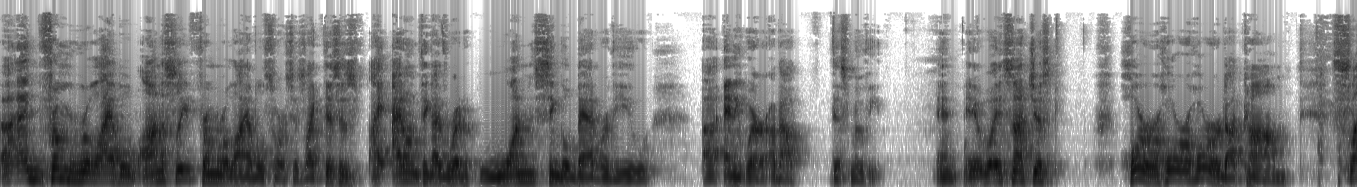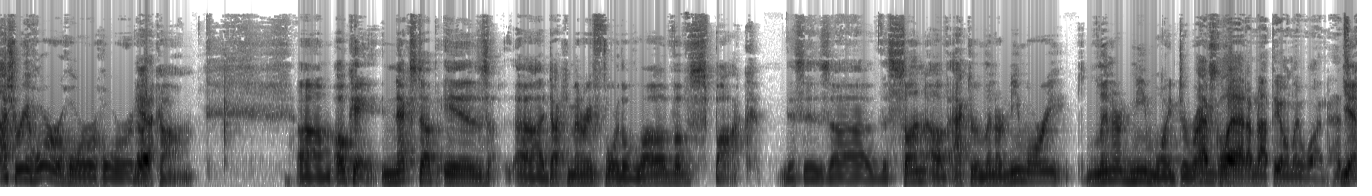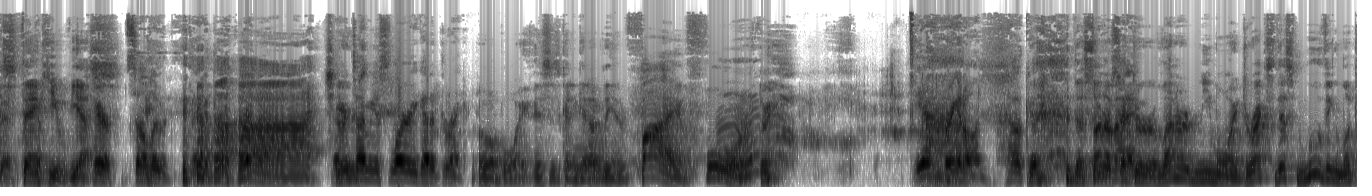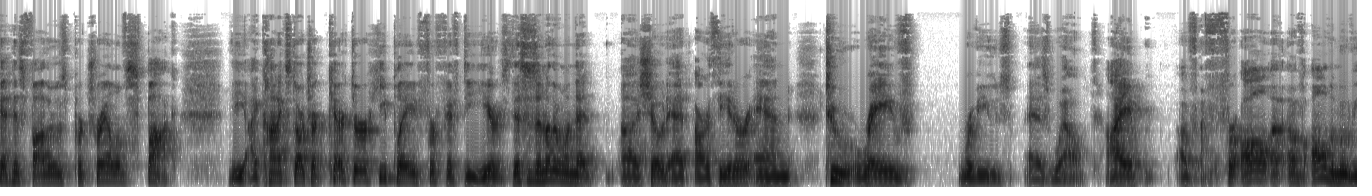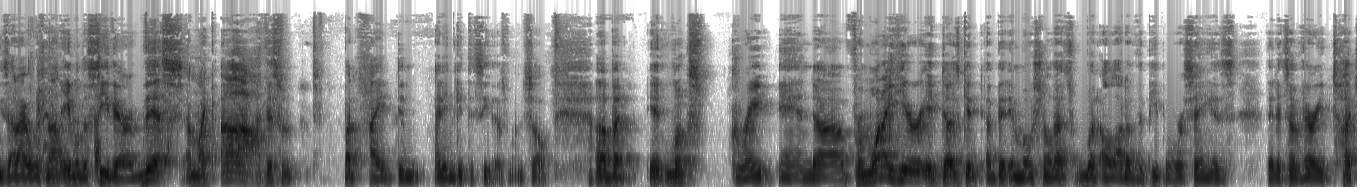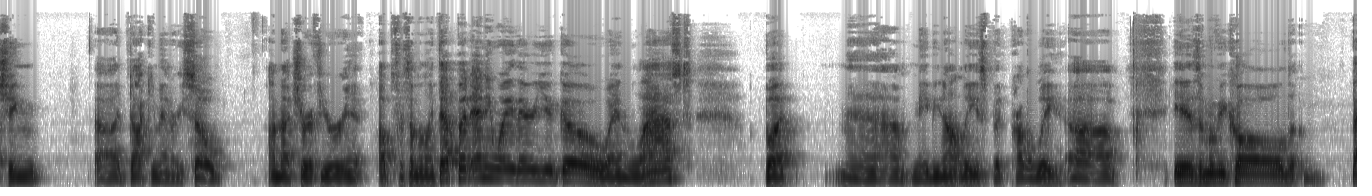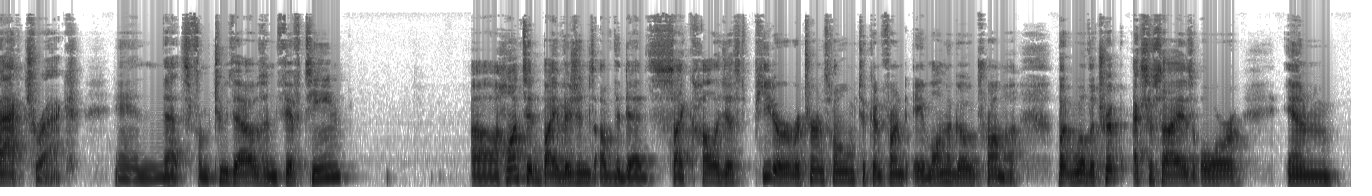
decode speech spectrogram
uh, and from reliable, honestly, from reliable sources. Like this is, I, I don't think I've read one single bad review uh, anywhere about this movie. And it, it's not just horror, horror, horror.com, slashery horror, horror, horror.com. Um, okay, next up is a documentary for the love of Spock. This is uh, the son of actor Leonard Nimoy. Leonard Nimoy directs. I'm glad I'm not the only one. That's Yes, good. thank you. Yes. Here, salute. Right now. Every time you slur, you got a drink. Oh boy, this is going to get ugly in five, four, three. Yeah, bring it on. Okay. the son of saying. actor Leonard Nimoy directs this moving look at his father's portrayal of Spock, the iconic Star Trek character he played for 50 years. This is another one that uh, showed at our theater and to rave reviews as well. I of for all of all the movies that I was not able to see there, this I'm like ah this was, but I didn't I didn't get to see this one. So, uh, but it looks great and uh, from what I hear, it does get a bit emotional. That's what a lot of the people were saying is that it's a very touching uh, documentary. So I'm not sure if you're up for something like that, but anyway, there you go. And last, but uh, maybe not least, but probably, uh, is a movie called Backtrack. And that's from 2015. Uh, haunted by visions of the dead, psychologist Peter returns home to confront a long ago trauma. But will the trip exercise or in,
